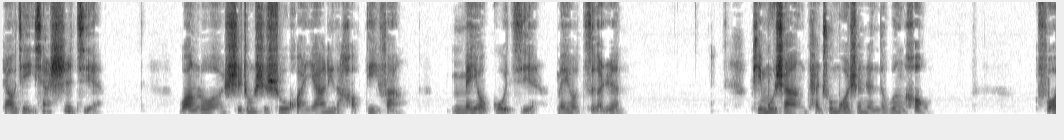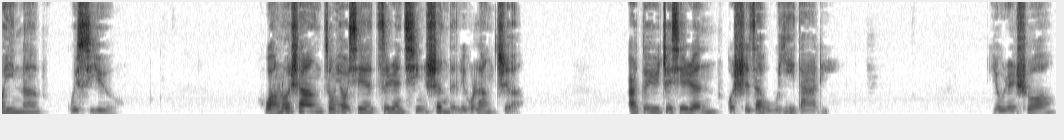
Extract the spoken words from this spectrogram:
了解一下世界。网络始终是舒缓压力的好地方，没有顾忌，没有责任。屏幕上弹出陌生人的问候：“Fall in love with you。”网络上总有些自认情圣的流浪者，而对于这些人，我实在无意搭理。有人说，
